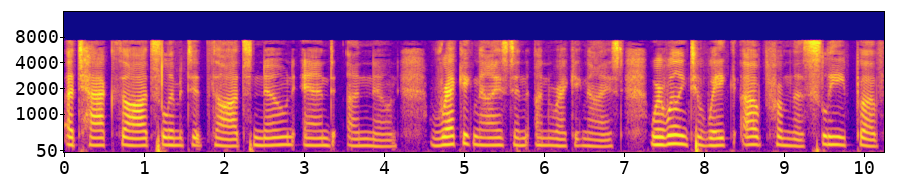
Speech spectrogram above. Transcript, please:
attack thoughts, limited thoughts, known and unknown, recognized and unrecognized. We're willing to wake up from the sleep of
